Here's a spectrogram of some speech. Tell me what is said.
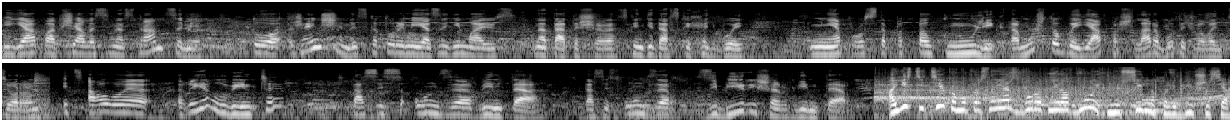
и я пообщалась с иностранцами, то женщины, с которыми я занимаюсь на Татышева, с кандидатской ходьбой, меня просто подтолкнули к тому, чтобы я пошла работать волонтером. It's our real winter. Das ist unser Winter. Das ist unser sibirischer Winter. А есть и те, кому Красноярск город не родной, но сильно полюбившийся.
